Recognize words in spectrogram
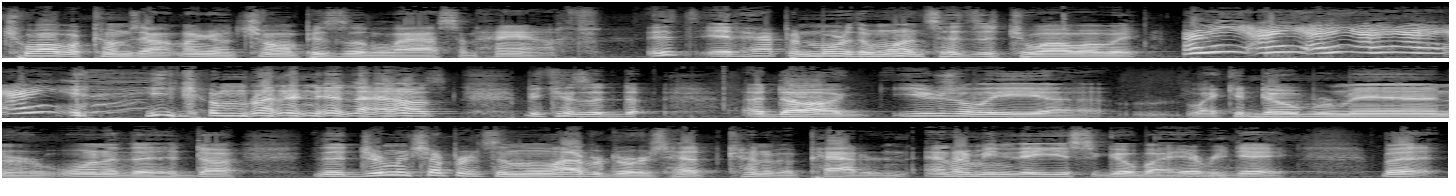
Chihuahua comes out and I'm going to chomp his little ass in half. It it happened more than once as a Chihuahua. "Ai, ai, ai, ai, ai, ai." he come running in the house because a, a dog, usually uh, like a Doberman or one of the dog, the German Shepherds and the Labradors had kind of a pattern, and I mean they used to go by every day, but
